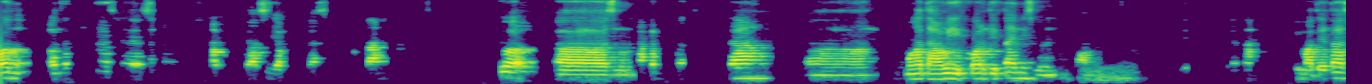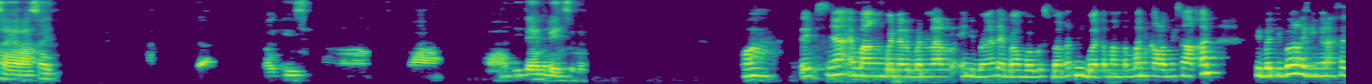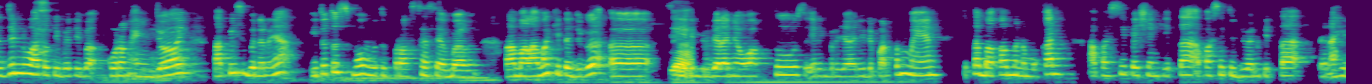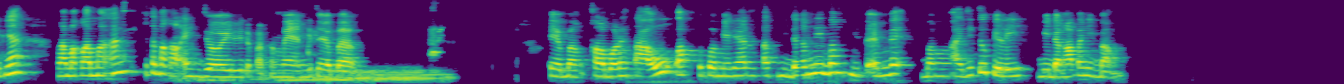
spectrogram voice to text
oh, oh ternyata saya senang aplikasi aplikasi itu uh, sebenarnya akan membuat kita uh, mengetahui core kita ini sebenarnya apa. Mateta saya rasa itu bagi uh, uh, di TMB sebenarnya. Wah, tipsnya emang benar-benar ini banget ya Bang, bagus banget nih buat teman-teman kalau misalkan tiba-tiba lagi ngerasa jenuh atau tiba-tiba kurang enjoy, tapi sebenarnya itu tuh semua butuh proses ya bang. Lama-lama kita juga uh, seiring yeah. berjalannya waktu, seiring berjalan di departemen, kita bakal menemukan apa sih passion kita, apa sih tujuan kita, dan akhirnya lama-kelamaan kita bakal enjoy di departemen gitu ya bang. Ya bang, kalau boleh tahu waktu pemilihan empat bidang nih bang di TMB, bang Aji tuh pilih bidang apa nih bang?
